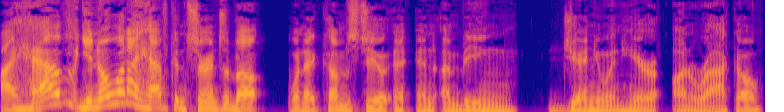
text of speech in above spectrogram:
I have, you know, what I have concerns about when it comes to, and I'm being genuine here on Rocco.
